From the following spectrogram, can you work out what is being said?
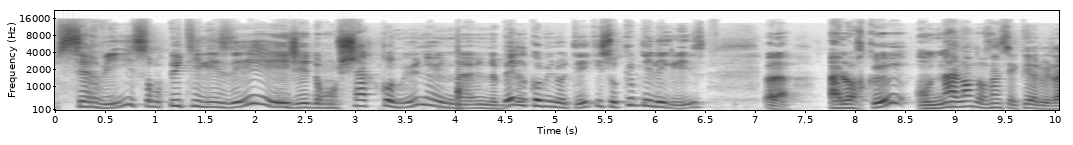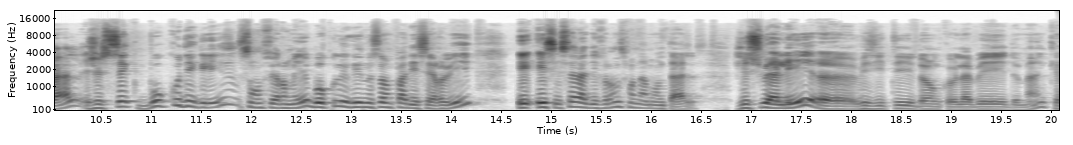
servies, sont utilisées et j'ai dans chaque commune une, belle communauté qui s'occupe de l'église. Voilà. Alors que, en allant dans un secteur rural, je sais que beaucoup d'églises sont fermées, beaucoup d'églises ne sont pas desservies, et, c'est ça la différence fondamentale. Je suis allé euh, visiter donc l'abbé de Minck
